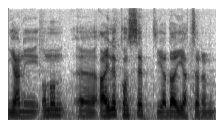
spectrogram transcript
yani onun e, aile konsept ya da yatırım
